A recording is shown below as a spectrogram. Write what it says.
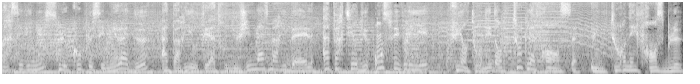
Mars et Vénus, le couple c'est mieux à deux, à Paris au théâtre du Gymnase Maribel, à partir du 11 février, puis en tournée dans toute la France. Une tournée France Bleu.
